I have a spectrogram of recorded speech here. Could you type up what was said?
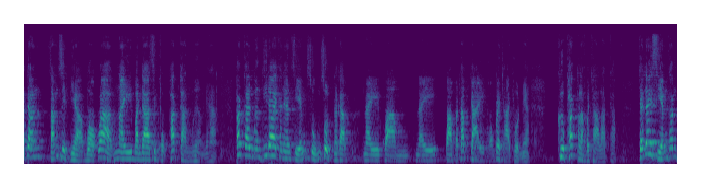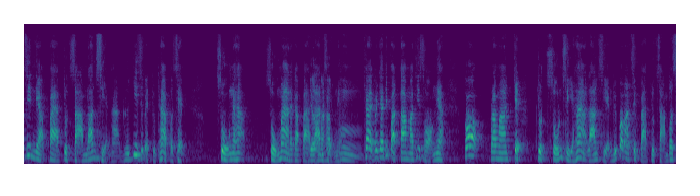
าจารย์สังสิทธิ์เนี่ยบอกว่าในบรรดา 16 พักการเมืองเนะฮะพักการเมืองที่ได้คะแนนเสียงสูงสุดนะครับในความในความประทับใจของประชาชนเนี่ยคือพักพลังประชารัฐครับ จะได้เสียงทั้งสิ้นเนี่ย 8.3 ล้านเสียงฮะคือ 21.5เปอร์เซ็นต์สูงนะฮะสูงมากนะครับเย8อะล้านนะครับเสียงเนี่ยอืมใช่ประชาธิปัตย์ตามมาที่ 2 เนี่ย ก็ประมาณ 7.045 ล้านเสียงหรือประมาณ 18.3เปอร์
